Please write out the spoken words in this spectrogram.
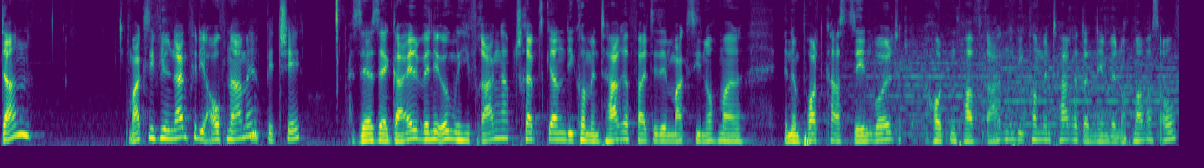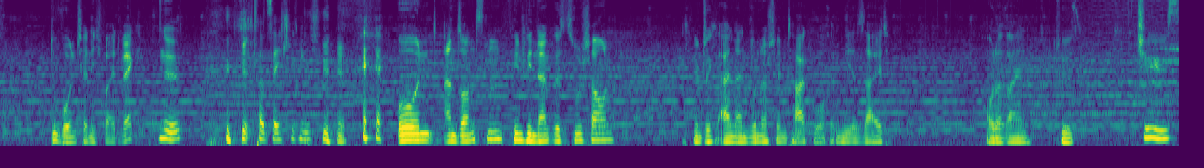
dann, Maxi, vielen Dank für die Aufnahme. Budget. Sehr, sehr geil. Wenn ihr irgendwelche Fragen habt, schreibt es gerne in die Kommentare. Falls ihr den Maxi nochmal in einem Podcast sehen wollt, haut ein paar Fragen in die Kommentare, dann nehmen wir nochmal was auf. Du wohnst ja nicht weit weg. Nö, tatsächlich nicht. Und ansonsten, vielen, vielen Dank fürs Zuschauen. Ich wünsche euch allen einen wunderschönen Tag, wo auch immer ihr seid. Haut rein. Tschüss. Tschüss.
